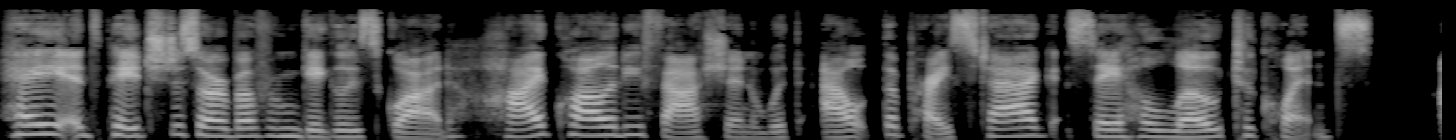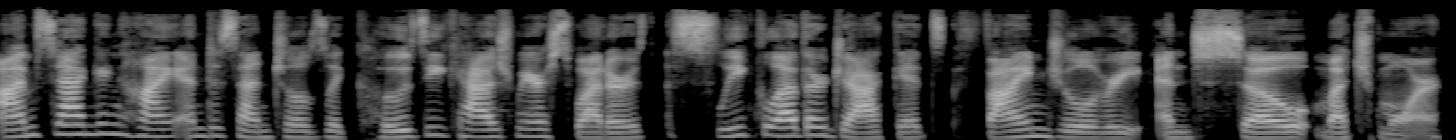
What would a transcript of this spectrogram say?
Hey, it's Paige DeSorbo from Giggly Squad. High quality fashion without the price tag. Say hello to Quince. I'm snagging high-end essentials like cozy cashmere sweaters, sleek leather jackets, fine jewelry, and so much more.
